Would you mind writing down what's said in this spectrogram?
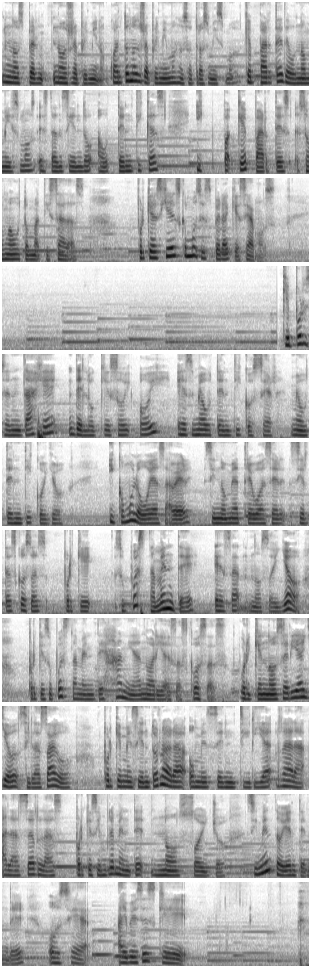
nos, nos reprimimos, cuánto nos reprimimos nosotros mismos, qué parte de uno mismo están siendo auténticas y qué partes son automatizadas, porque así es como se espera que seamos. ¿Qué porcentaje de lo que soy hoy es mi auténtico ser, mi auténtico yo? ¿Y cómo lo voy a saber si no me atrevo a hacer ciertas cosas porque supuestamente esa no soy yo? Porque supuestamente Hania no haría esas cosas. Porque no sería yo si las hago. Porque me siento rara o me sentiría rara al hacerlas porque simplemente no soy yo. Si me doy a entender, o sea, hay veces que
